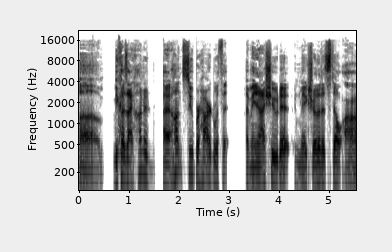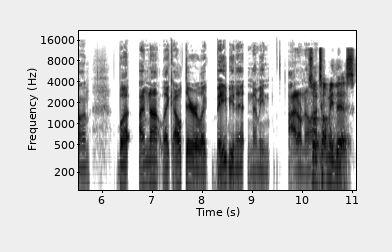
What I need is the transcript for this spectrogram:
Um, because I hunted, I hunt super hard with it. I mean, I shoot it and make sure that it's still on, but I'm not like out there like babying it. And I mean, I don't know. So I- tell me this.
